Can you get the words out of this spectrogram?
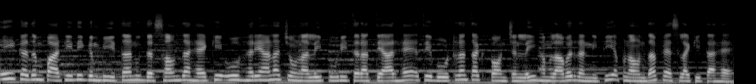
ਇਹ ਕਦਮ ਪਾਰਟੀ ਦੀ ਗੰਭੀਰਤਾ ਨੂੰ ਦਰਸਾਉਂਦਾ ਹੈ ਕਿ ਉਹ ਹਰਿਆਣਾ ਚੋਣਾਂ ਲਈ ਪੂਰੀ ਤਰ੍ਹਾਂ ਤਿਆਰ ਹੈ ਅਤੇ ਵੋਟਰਾਂ ਤੱਕ ਪਹੁੰਚਣ ਲਈ ਹਮਲਾਵਰ ਰਣਨੀਤੀ ਅਪਣਾਉਣ ਦਾ ਫੈਸਲਾ ਕੀਤਾ ਹੈ।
